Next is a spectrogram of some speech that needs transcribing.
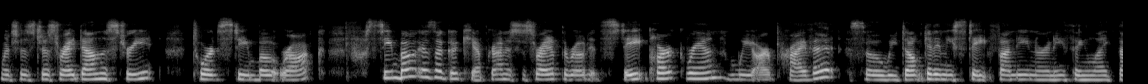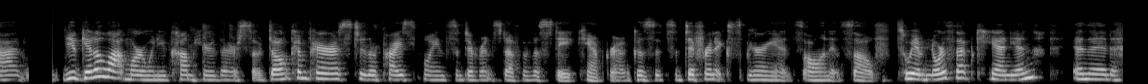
which is just right down the street towards Steamboat Rock. Steamboat is a good campground. It's just right up the road. It's state park ran. We are private, so we don't get any state funding or anything like that. You get a lot more when you come here there. So don't compare us to the price points and different stuff of a state campground because it's a different experience all in itself. So we have Northup Canyon and then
